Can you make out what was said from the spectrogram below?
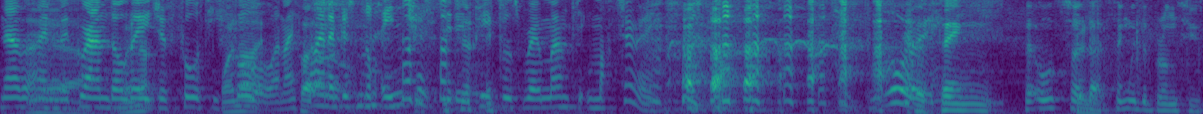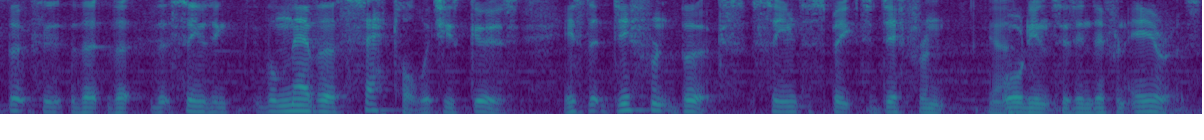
Now that I'm the grand old When I- age of 44, when and I find I'm just not interested in people's romantic mutterings. The Boring. thing. But also Brilliant. that thing with the Brontes books is that, that, that seems in, will never settle, which is good, is that different books seem to speak to different Yeah. audiences in different eras.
